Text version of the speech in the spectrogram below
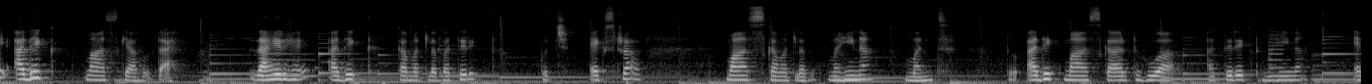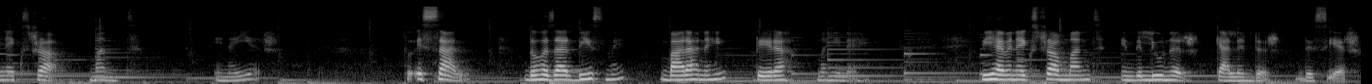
ये अधिक मास क्या होता है? ज़ाहिर है, अधिक का मतलब अतिरिक्त, कुछ एक्स्ट्रा मास का मतलब महीना मंथ तो अधिक मास का अर्थ हुआ अतिरिक्त महीना an extra month in year तो इस साल 2020 में 12 नहीं 13 महीने हैं। We have an extra month in the lunar calendar this year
